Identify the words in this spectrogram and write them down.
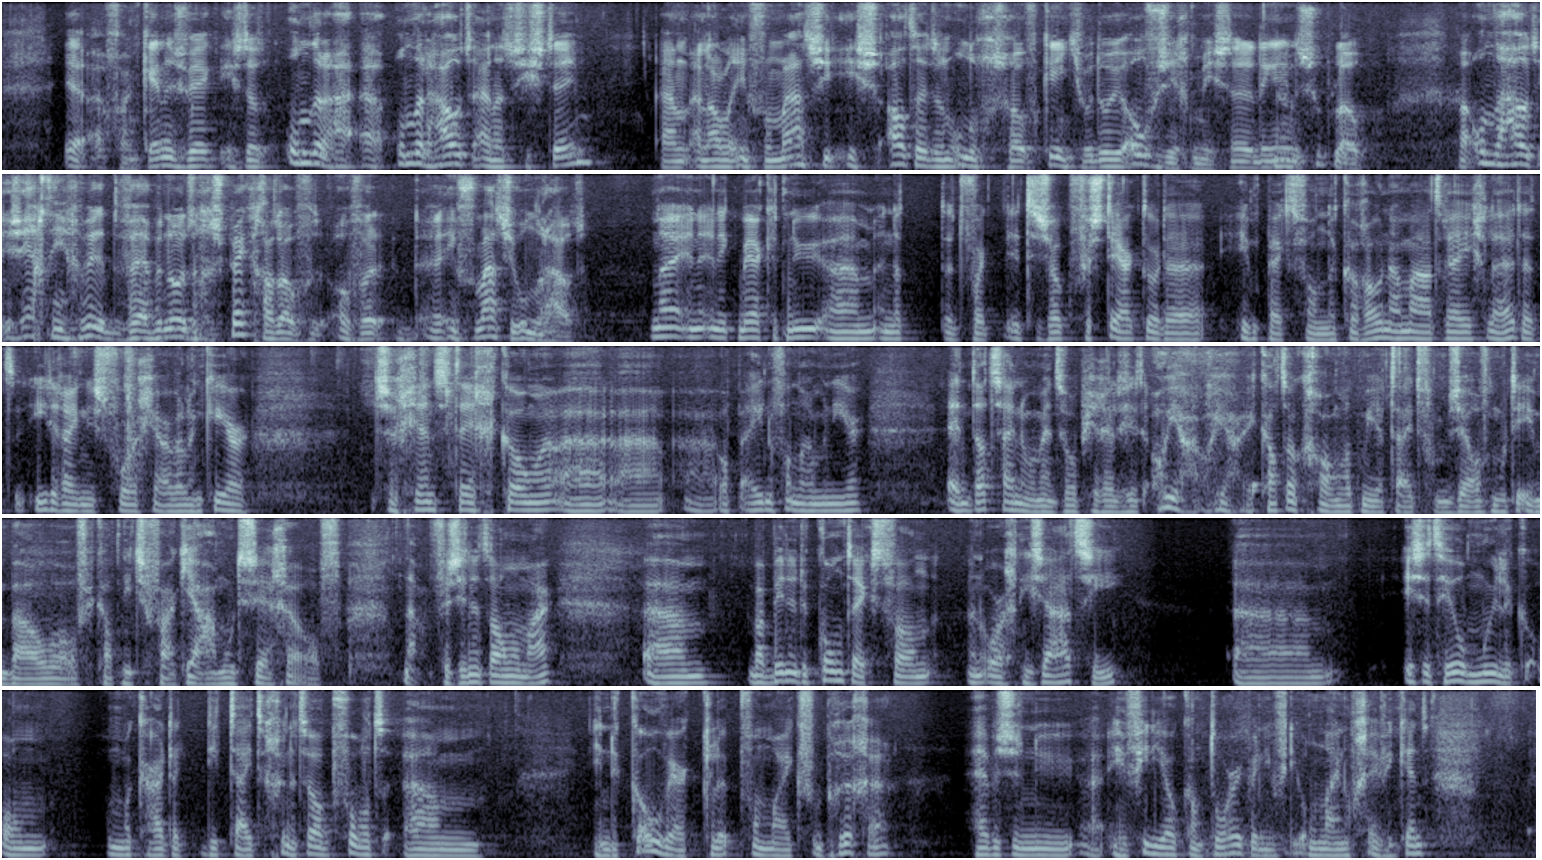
aan kenniswerk, is dat onder, onderhoud aan het systeem. Aan, aan alle informatie is altijd een ondergeschoven kindje, waardoor je overzicht mist en de dingen ja. in de soep lopen. Maar onderhoud is echt ingewikkeld. We hebben nooit een gesprek gehad over, over uh, informatieonderhoud. Nee, en, en, ik merk het nu, um, en dat, dat wordt, het is ook versterkt door de impact van de coronamaatregelen. Hè, dat iedereen is vorig jaar wel een keer zijn grenzen tegengekomen uh, uh, op een of andere manier. En dat zijn de momenten waarop je realiseert: oh ja, oh ja, ik had ook gewoon wat meer tijd voor mezelf moeten inbouwen. Of ik had niet zo vaak ja moeten zeggen. Of nou, verzin het allemaal maar. Um, maar binnen de context van een organisatie um, is het heel moeilijk om, om elkaar die, die tijd te gunnen. Terwijl bijvoorbeeld um, in de co-werkclub van Mike Verbrugge hebben ze nu uh, in videokantoor, ik weet niet of je die online omgeving kent.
